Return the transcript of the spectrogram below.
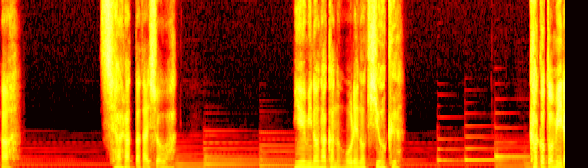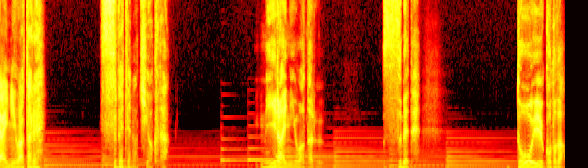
ああ。支払った代償はみゆみの中の俺の記憶。過去と未来にわたる全ての記憶だ。未来にわたる全て。どういうことだ？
